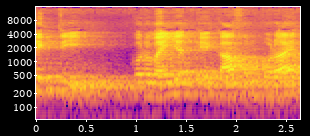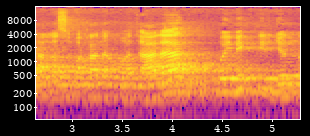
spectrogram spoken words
ব্যক্তি কোন মাইয়াতকে কাফন পড়ায় আল্লাহ সুবহানাহু ওয়া তাআলা ওই ব্যক্তির জন্য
